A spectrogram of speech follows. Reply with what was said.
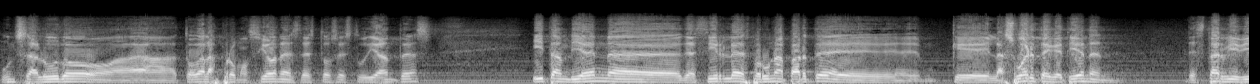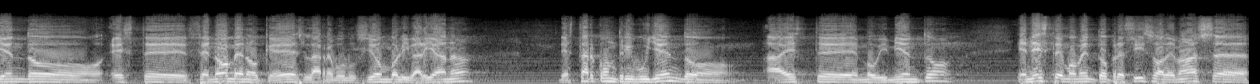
un saludo a todas las promociones de estos estudiantes y también eh, decirles por una parte eh, que la suerte que tienen de estar viviendo este fenómeno que es la revolución bolivariana, de estar contribuyendo a este movimiento, en este momento preciso. Además eh,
